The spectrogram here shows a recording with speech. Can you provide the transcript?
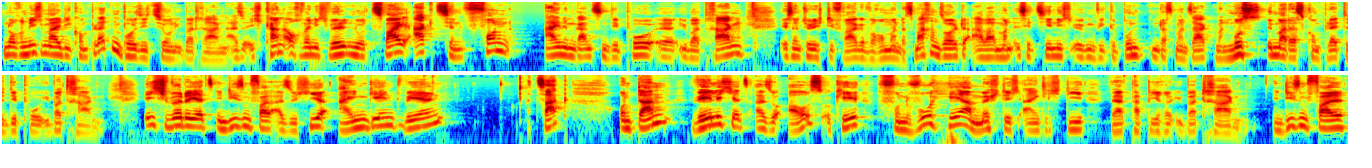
noch nicht mal die kompletten Positionen übertragen. Also ich kann auch, wenn ich will, nur zwei Aktien von einem ganzen Depot äh, übertragen. Ist natürlich die Frage, warum man das machen sollte, aber man ist jetzt hier nicht irgendwie gebunden, dass man sagt, man muss immer das komplette Depot übertragen. Ich würde jetzt in diesem Fall also hier eingehend wählen. Zack. Und dann wähle ich jetzt also aus, okay, von woher möchte ich eigentlich die Wertpapiere übertragen. In diesem Fall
